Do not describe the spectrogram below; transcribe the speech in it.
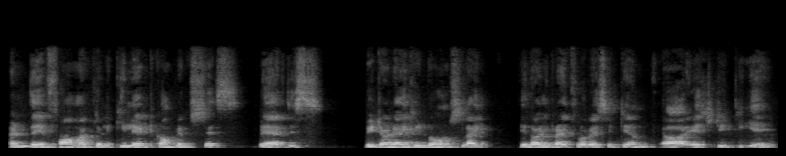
and they form actually chelate complexes where this beta diketones like thenoyl trifluoroacetone or HTTA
